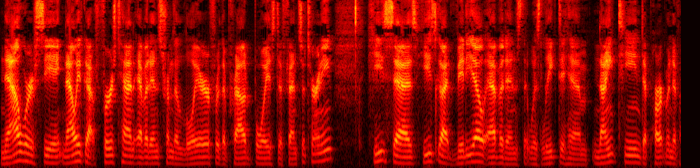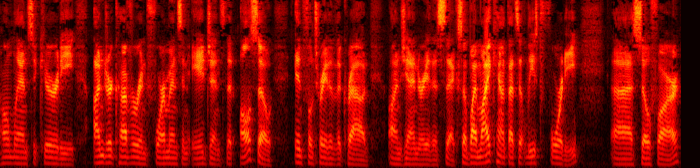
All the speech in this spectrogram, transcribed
Now we're seeing, now we've got firsthand evidence from the lawyer for the Proud Boys defense attorney. He says he's got video evidence that was leaked to him 19 Department of Homeland Security undercover informants and agents that also infiltrated the crowd on January the 6th. So by my count, that's at least 40 uh, so far,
